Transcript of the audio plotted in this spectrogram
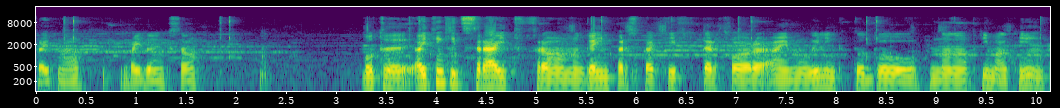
right now by doing so. But uh, I think it's right from game perspective, therefore I'm willing to do non-optimal thing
